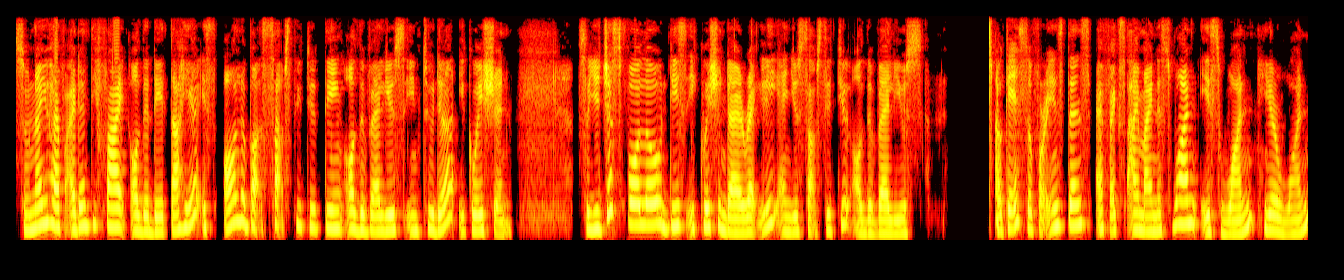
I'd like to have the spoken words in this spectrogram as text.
So now you have identified all the data here. It's all about substituting all the values into the equation. So you just follow this equation directly and you substitute all the values. Okay, so for instance, fxi minus 1 is 1, here 1.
